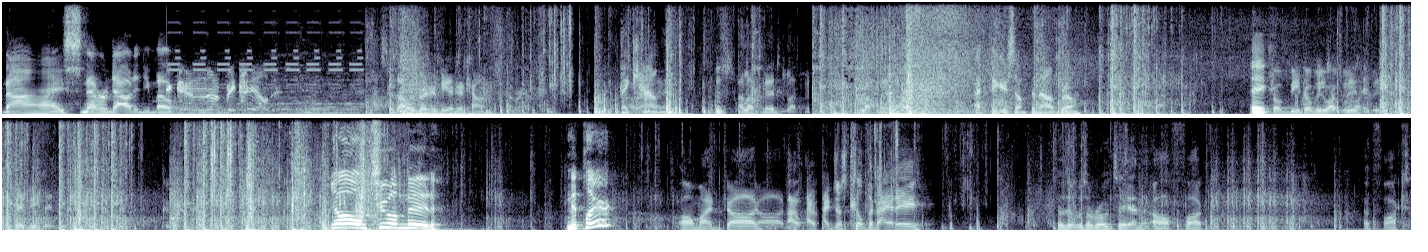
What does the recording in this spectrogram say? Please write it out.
Nice. Never doubted you, Mo. Because I was ready to be an accountant. I count. I left mid. Left mid. Left mid. I figure something out, bro. Fake. Don't be, don't be, watch me. Yo, two of mid. Mid player? Oh my god. I, I, I just killed the guy at A. Because it was a rotate and oh fuck. Oh, I fucked.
